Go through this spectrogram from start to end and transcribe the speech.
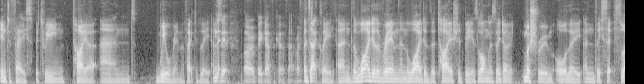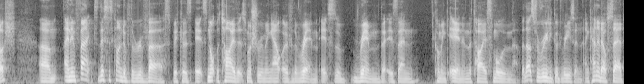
interface between tire and wheel rim effectively. And Zipp are a big advocate of that, right? Exactly, and the wider the rim, then the wider the tire should be, as long as they don't mushroom or they and they sit flush. Um, and in fact, this is kind of the reverse because it's not the tire that's mushrooming out over the rim; it's the rim that is then coming in, and the tire is smaller than that. But that's for really good reason. And Cannondale said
